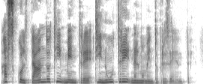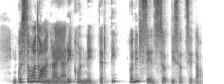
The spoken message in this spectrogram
ascoltandoti mentre ti nutri nel momento presente. In questo modo andrai a riconnetterti con il senso di sazietà.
